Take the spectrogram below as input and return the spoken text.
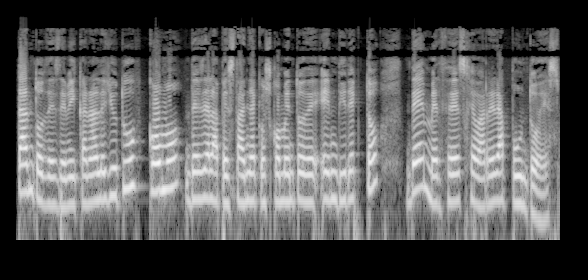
tanto desde mi canal de YouTube como desde la pestaña que os comento de en directo de mercedesgebarrera.es.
